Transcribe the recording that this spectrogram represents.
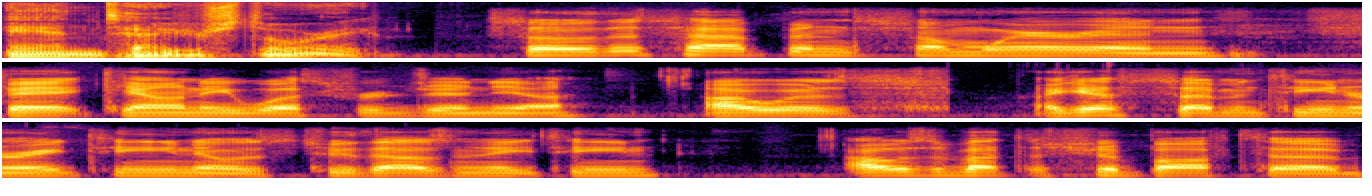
and tell your story. So, this happened somewhere in Fayette County, West Virginia. I was, I guess, 17 or 18. It was 2018. I was about to ship off to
